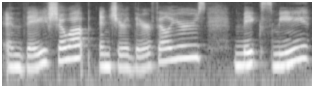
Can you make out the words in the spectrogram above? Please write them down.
and they show up and share their failures makes me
